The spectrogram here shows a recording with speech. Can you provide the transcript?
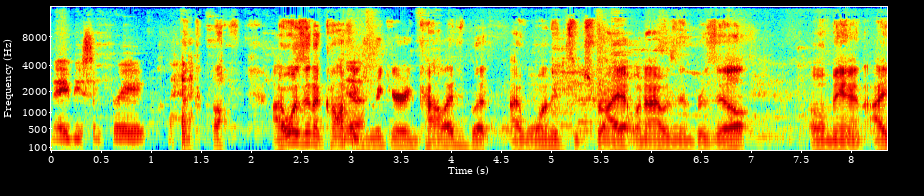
maybe some fruit. I wasn't a coffee Yeah. drinker in college, but I wanted to try it when I was in Brazil. Oh man, I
